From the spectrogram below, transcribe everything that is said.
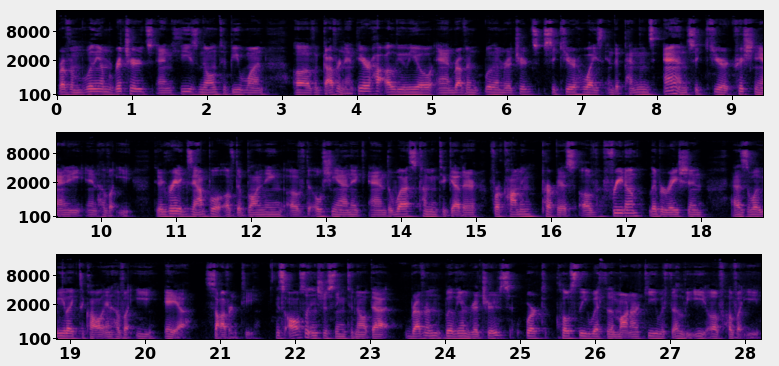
Reverend William Richards, and he's known to be one of governance. Here, Ha'alilio and Reverend William Richards secure Hawaii's independence and secure Christianity in Hawaii. They're a great example of the blending of the oceanic and the West coming together for a common purpose of freedom, liberation, as what we like to call in Hawaii, ea, uh, sovereignty. It's also interesting to note that Reverend William Richards worked closely with the monarchy with the Ali'i of Hawaii.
